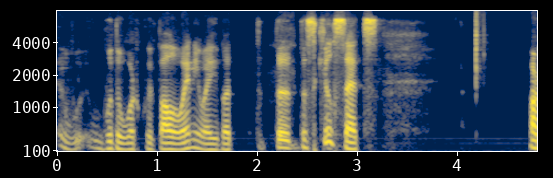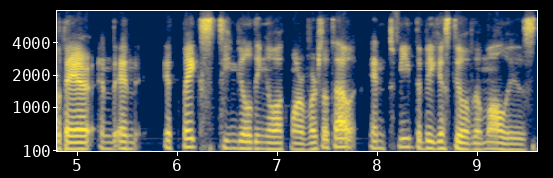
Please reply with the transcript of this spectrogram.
would work with Paolo anyway. But the the skill sets are there, and and it makes team building a lot more versatile. And to me, the biggest deal of them all is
